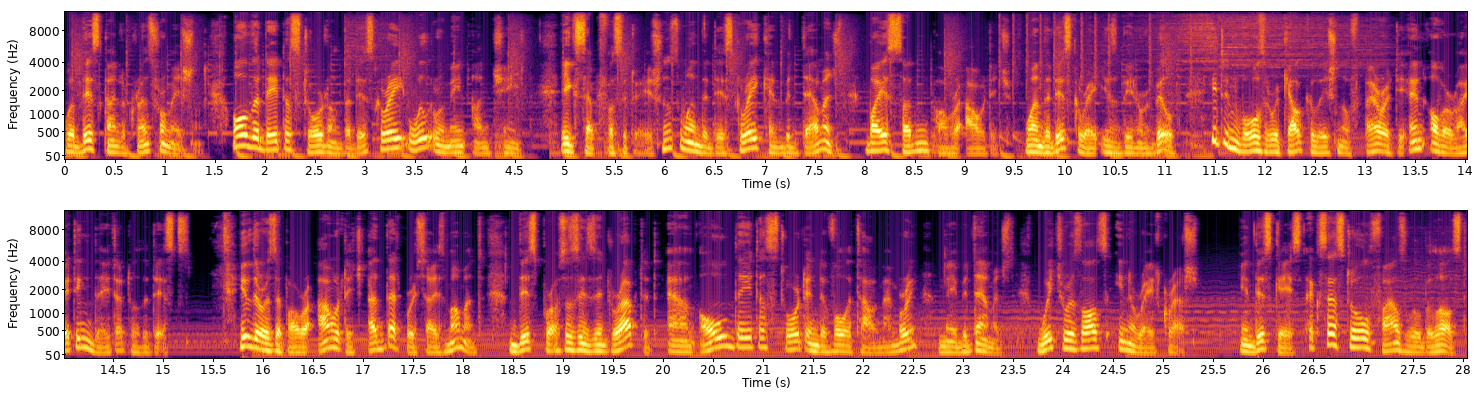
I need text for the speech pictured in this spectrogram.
With this kind of transformation, all the data stored on the disk array will remain unchanged, except for situations when the disk array can be damaged by a sudden power outage. When the disk array is being rebuilt, it involves a recalculation of parity and overwriting data to the disks. If there is a power outage at that precise moment, this process is interrupted and all data stored in the volatile memory may be damaged, which results in a RAID crash. In this case, access to all files will be lost,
